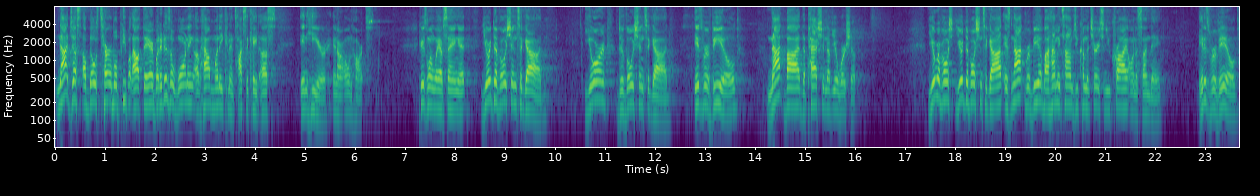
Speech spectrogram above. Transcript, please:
not just of those terrible people out there, but it is a warning of how money can intoxicate us in here, in our own hearts. Here's one way of saying it Your devotion to God, your devotion to God is revealed not by the passion of your worship. Your, revo- your devotion to God is not revealed by how many times you come to church and you cry on a Sunday. It is revealed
